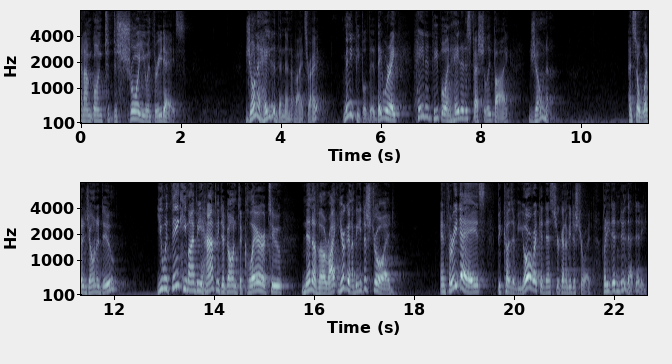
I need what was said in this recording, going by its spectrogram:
and I'm going to destroy you in three days. Jonah hated the Ninevites, right? Many people did. They were a hated people and hated especially by Jonah. And so, what did Jonah do? You would think he might be happy to go and declare to Nineveh, right? You're going to be destroyed. In three days, because of your wickedness, you're going to be destroyed. But he didn't do that, did he?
